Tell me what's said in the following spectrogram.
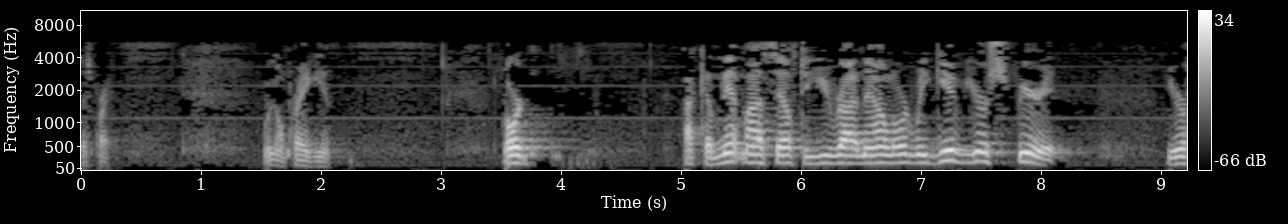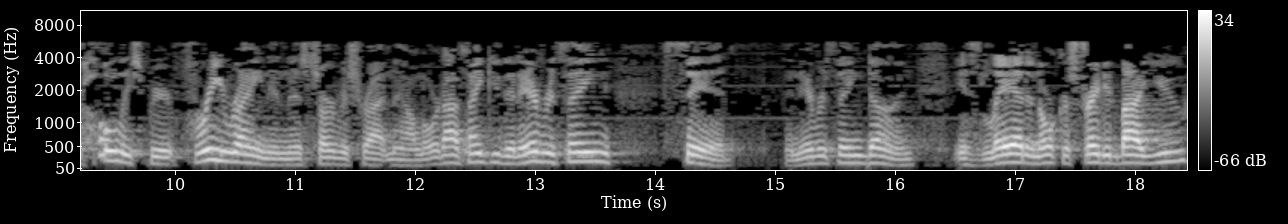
Let's pray. We're going to pray again. Lord, I commit myself to you right now. Lord, we give your Spirit, your Holy Spirit, free reign in this service right now. Lord, I thank you that everything said and everything done is led and orchestrated by you.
